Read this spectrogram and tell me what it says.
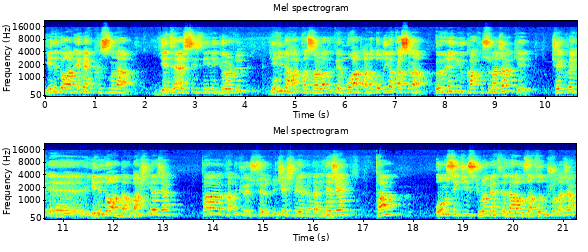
yeni doğan emek kısmına yetersizliğini gördük. Yeni bir hat tasarladık ve bu hat Anadolu yakasına öyle büyük katkı sunacak ki çekmek e, yeni doğandan başlayacak ta Kadıköy Söğütlü Çeşme'ye kadar inecek. Tam 18 kilometre daha uzatılmış olacak.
